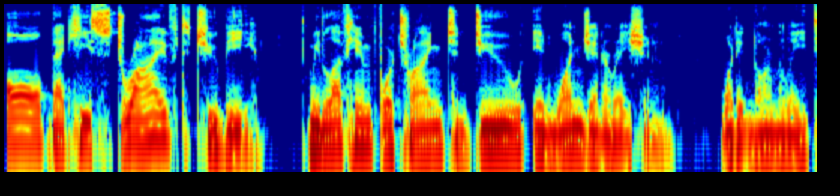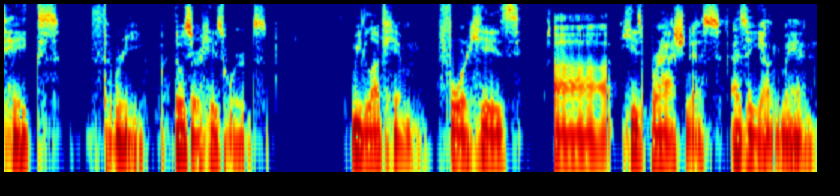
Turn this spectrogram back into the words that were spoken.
all that he strived to be. We love him for trying to do in one generation what it normally takes three. Those are his words. We love him for his uh, his brashness as a young man,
